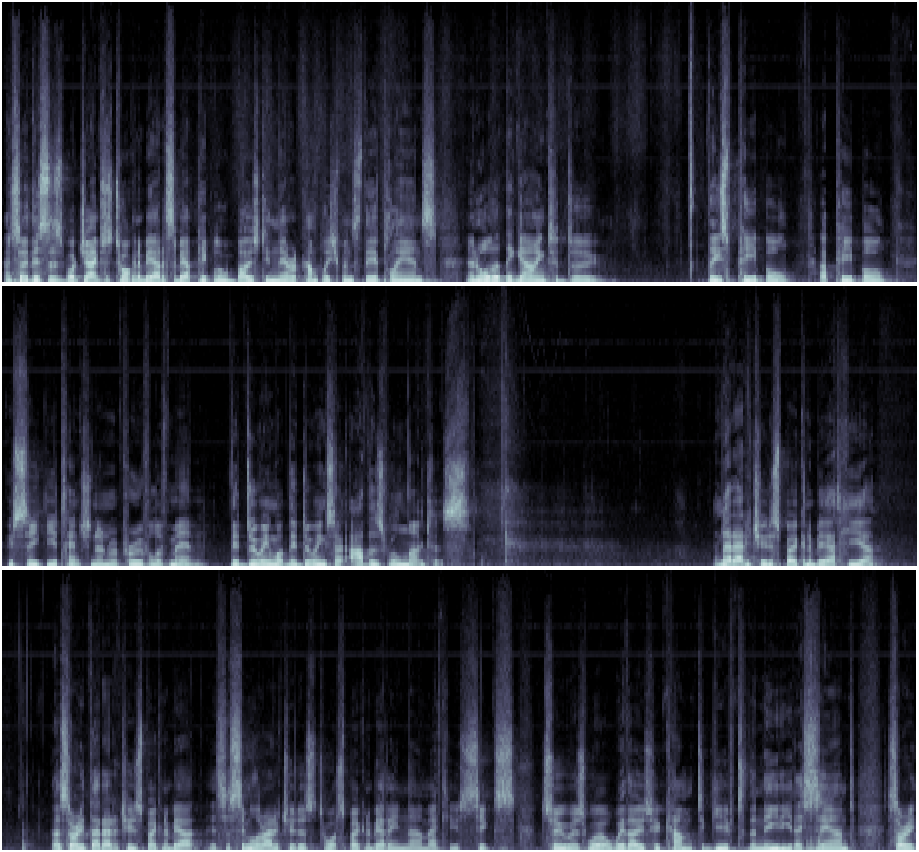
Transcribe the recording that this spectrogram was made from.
And so, this is what James is talking about. It's about people who boast in their accomplishments, their plans, and all that they're going to do. These people are people who seek the attention and approval of men. They're doing what they're doing so others will notice. And that attitude is spoken about here uh, sorry, that attitude is spoken about, it's a similar attitude as to what's spoken about in uh, Matthew 6 2 as well, where those who come to give to the needy, they sound, sorry,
